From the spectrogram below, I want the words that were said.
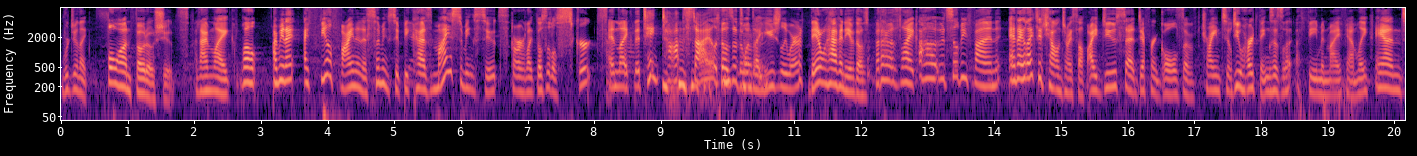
we're doing like full on photo shoots. And I'm like, well, I mean, I, I feel fine in a swimming suit because my swimming suits are like those little skirts and like the tank top style. Those are the ones I usually wear. They don't have any of those. But I was like, oh, it would still be fun. And I like to challenge myself. I do set different goals of trying to do hard things as a theme in my family. And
